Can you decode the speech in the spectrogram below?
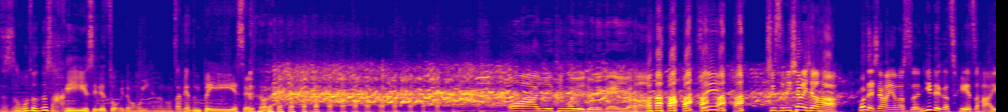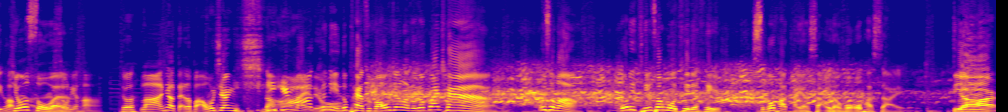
直是，我这个是黑色的座椅的嘛，我印象当中咋变成白色的了？哇，越听我越觉得安逸哈。所以，其实你想一想哈，我在想哈，杨老师，你这个车子哈，一个听我说完，说的哈，听，那你要带到包浆一起卖的，肯定都盘出包浆了，这个管钱。我说嘛，我的车窗膜贴的黑，是我怕太阳晒到我，我怕晒。第二。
